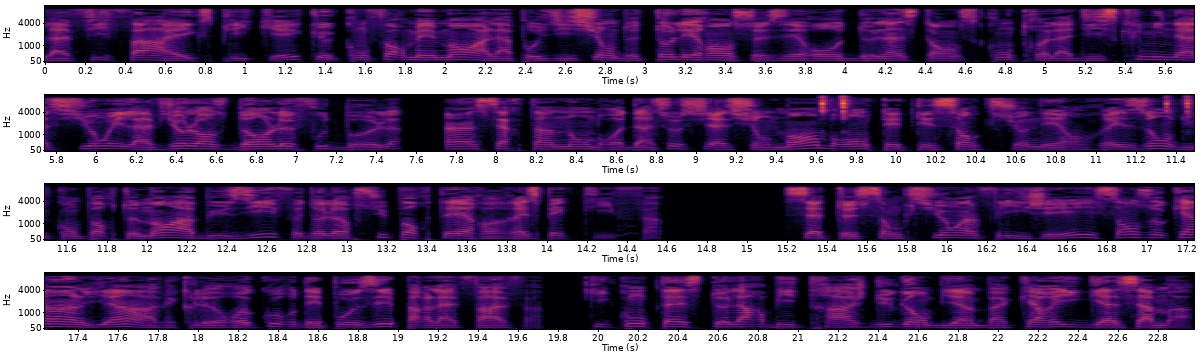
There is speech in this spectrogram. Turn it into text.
La FIFA a expliqué que conformément à la position de tolérance zéro de l'instance contre la discrimination et la violence dans le football, un certain nombre d'associations membres ont été sanctionnées en raison du comportement abusif de leurs supporters respectifs. Cette sanction infligée est sans aucun lien avec le recours déposé par la FAF, qui conteste l'arbitrage du Gambien Bakary Gassama,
